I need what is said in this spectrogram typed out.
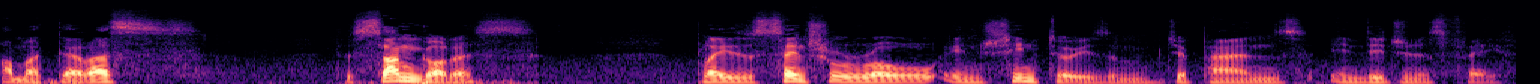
Amaterasu, the sun goddess, plays a central role in Shintoism, Japan's indigenous faith.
